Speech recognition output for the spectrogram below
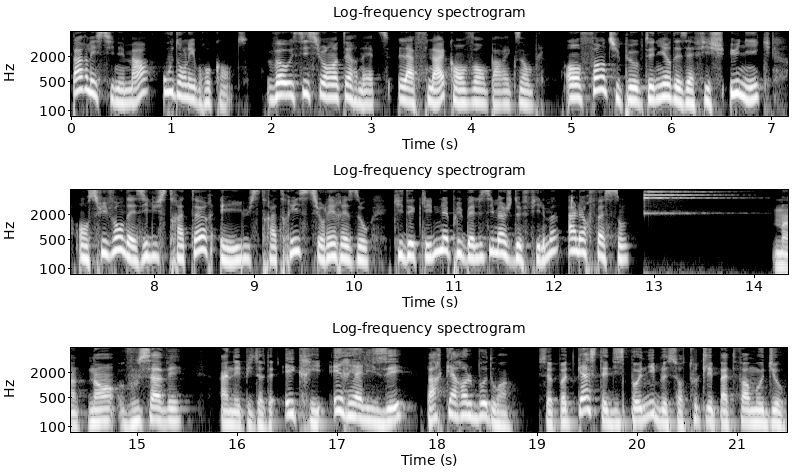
par les cinémas ou dans les brocantes. Va aussi sur Internet, la FNAC en vend par exemple. Enfin, tu peux obtenir des affiches uniques en suivant des illustrateurs et illustratrices sur les réseaux qui déclinent les plus belles images de films à leur façon. Maintenant, vous savez, un épisode écrit et réalisé par Carole Baudouin. Ce podcast est disponible sur toutes les plateformes audio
